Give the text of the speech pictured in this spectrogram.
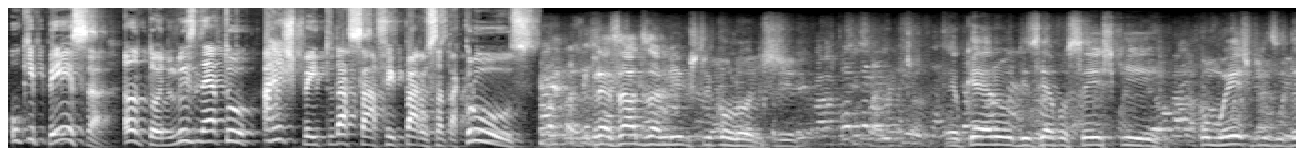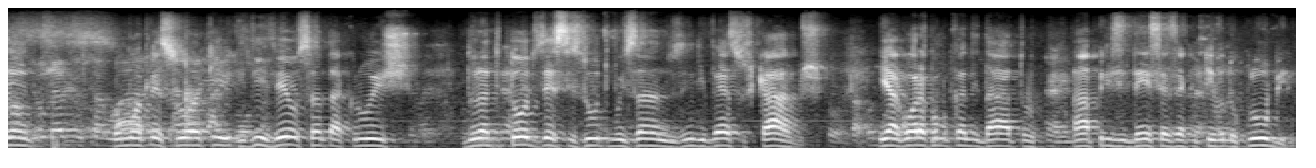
o que pensa Antônio Luiz Neto a respeito da SAF para o Santa Cruz. Prezados amigos tricolores, eu quero dizer a vocês que, como ex-presidente, como uma pessoa que viveu Santa Cruz durante todos esses últimos anos em diversos cargos e agora como candidato à presidência executiva do clube,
